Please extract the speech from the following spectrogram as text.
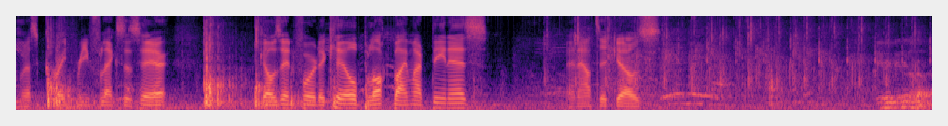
Who has great reflexes here. Goes in for the kill, blocked by Martinez. And out it goes. Fifteen love.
